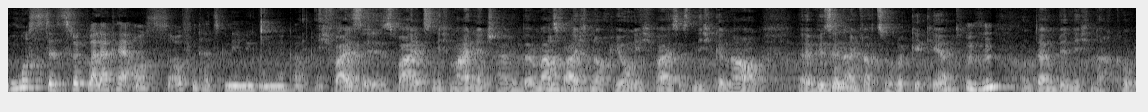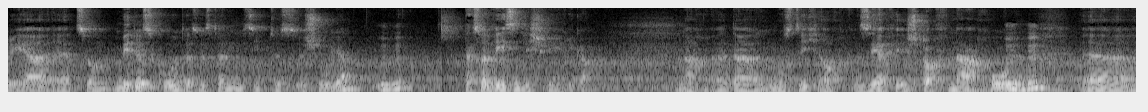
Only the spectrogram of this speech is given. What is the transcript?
musstet zurück, weil er keine Aus Aufenthaltsgenehmigung mehr gehabt hat. Ich weiß, es war jetzt nicht meine Entscheidung. Damals Aha. war ich noch jung, ich weiß es nicht genau. Äh, Wir sind einfach zurückgekehrt Mhm. und dann bin ich nach Korea äh, zum Middle School, das ist dann siebtes Schuljahr. Mhm. Das war wesentlich schwieriger. Nach, äh, da musste ich auch sehr viel Stoff nachholen. Mhm. Äh,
